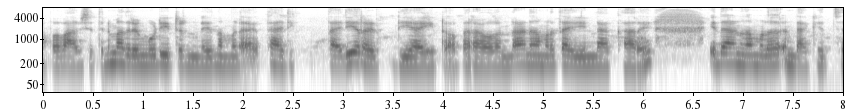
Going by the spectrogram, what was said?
അപ്പോൾ ആവശ്യത്തിന് മധുരം കൂടി ഇട്ടിട്ടുണ്ടെങ്കിൽ നമ്മുടെ തരി തരി റെഡിയായി കേട്ടോ അപ്പോൾ റവ കൊണ്ടാണ് നമ്മൾ തരി ഉണ്ടാക്കാറ് ഇതാണ് നമ്മൾ ഉണ്ടാക്കി വെച്ച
